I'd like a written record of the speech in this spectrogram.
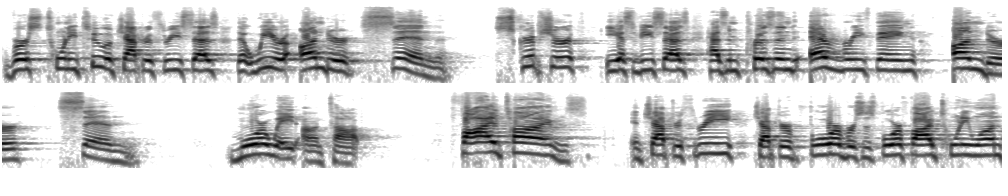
Verse 22 of chapter 3 says that we are under sin. Scripture, ESV says, has imprisoned everything under sin. More weight on top. Five times in chapter 3, chapter 4, verses 4, 5, 21,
